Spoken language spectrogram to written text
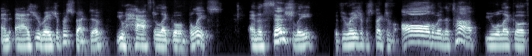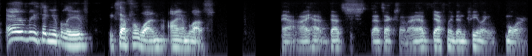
And as you raise your perspective, you have to let go of beliefs. And essentially, if you raise your perspective all the way to the top, you will let go of everything you believe except for one I am love. Yeah, I have that's that's excellent. I have definitely been feeling more.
